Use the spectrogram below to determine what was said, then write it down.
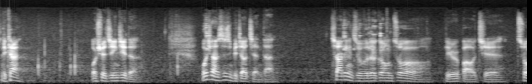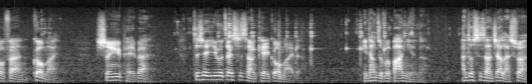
你看。我学经济的，我想事情比较简单。家庭主妇的工作，比如保洁、做饭、购买、生育陪伴，这些义务在市场可以购买的。你当主播八年了，按照市场价来算，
